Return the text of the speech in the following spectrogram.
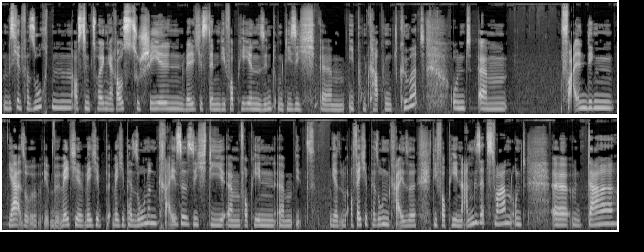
ein bisschen versuchten, aus dem Zeugen herauszuschälen, welches denn die VPen sind, um die sich ähm, I.K. kümmert. Und ähm, vor allen Dingen, ja, also welche, welche, welche Personenkreise sich die ähm, VPen, ähm, ja, auf welche Personenkreise die VPen angesetzt waren. Und äh, da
